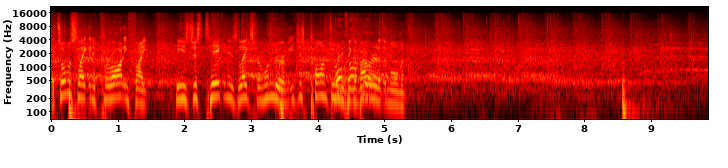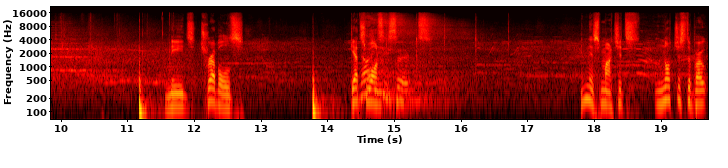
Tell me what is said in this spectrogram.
it's almost like in a karate fight. He's just taking his legs from under him. He just can't do anything about it at the moment. Needs trebles. Gets one. In this match, it's not just about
